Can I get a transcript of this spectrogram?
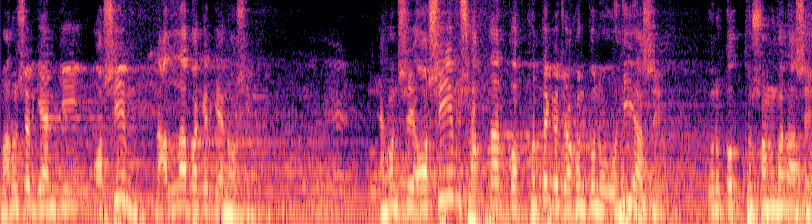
মানুষের জ্ঞান কি অসীম না আল্লাহ পাকের জ্ঞান অসীম? এখন সেই অসীম সত্তার পক্ষ থেকে যখন কোনো ওহি আসে, কোনো তথ্য সংবাদ আসে,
